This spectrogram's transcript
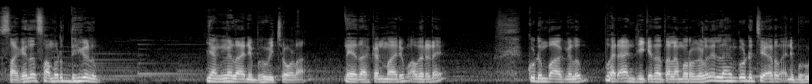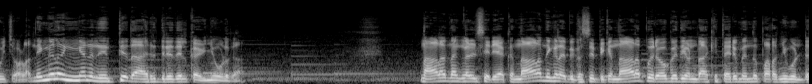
സകല സമൃദ്ധികളും ഞങ്ങൾ അനുഭവിച്ചോളാം. നേതാക്കന്മാരും അവരുടെ കുടുംബാംഗങ്ങളും വരാനിരിക്കുന്ന തലമുറകളും എല്ലാം കൂടി ചേർന്ന് അനുഭവിച്ചോളാം. നിങ്ങൾ ഇങ്ങനെ നിത്യദാരിദ്ര്യത്തിൽ കഴിഞ്ഞുകൊള്ളുക നാളെ ഞങ്ങൾ ശരിയാക്കും. നാളെ നിങ്ങളെ വികസിപ്പിക്കും. നാളെ പുരോഗതി ഉണ്ടാക്കി തരുമെന്ന് പറഞ്ഞുകൊണ്ട്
